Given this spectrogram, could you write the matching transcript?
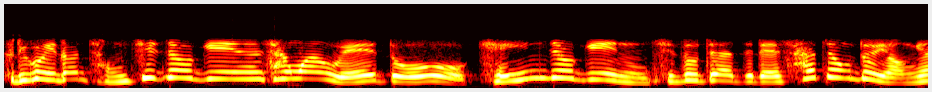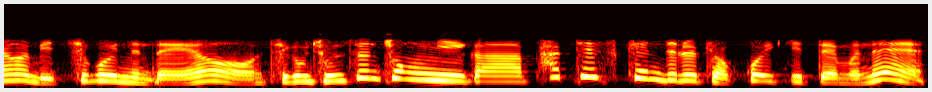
그리고 이런 정치적인 상황 외에도 개인적인 지도자들의 사정도 영향을 미치고 있는데요. 지금 존슨 총리가 파티 스캔들을 겪고 있기 때문에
